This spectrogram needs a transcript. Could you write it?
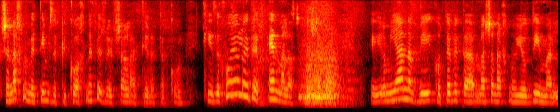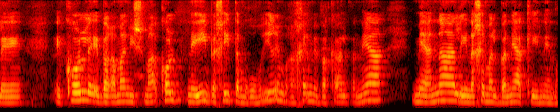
כשאנחנו מתים זה פיקוח נפש ואפשר להתיר את הכל. כי זה כמו יולדת, אין מה לעשות. ירמיה הנביא כותב את מה שאנחנו יודעים על אה, אה, כל אה, ברמה נשמע, כל נהי בכי תמרור, עיר אם רחל מבכה על בניה, מענה להנחם על בניה כי איננו.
